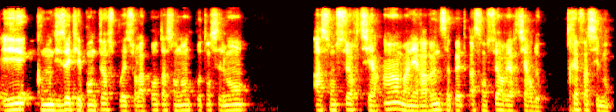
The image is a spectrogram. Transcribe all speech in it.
Et comme on disait que les Panthers pouvaient être sur la pente ascendante potentiellement ascenseur tiers 1, ben les Ravens, ça peut être ascenseur vers tiers 2, très facilement.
